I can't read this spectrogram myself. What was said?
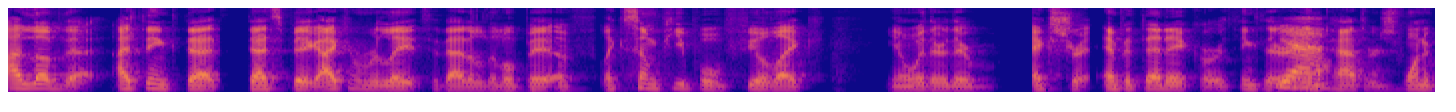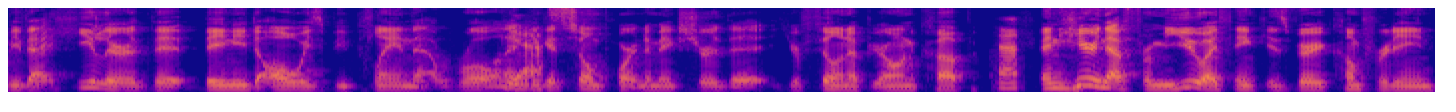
I love that. I think that that's big. I can relate to that a little bit of like some people feel like, you know, whether they're extra empathetic or think they're Yeah. an empath or just want to be that healer that they need to always be playing that role. And I think it's so important to make sure that you're filling up your own cup. Yeah. And hearing that from you, I think is very comforting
